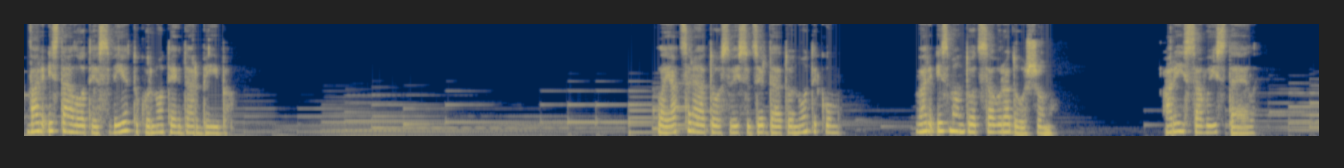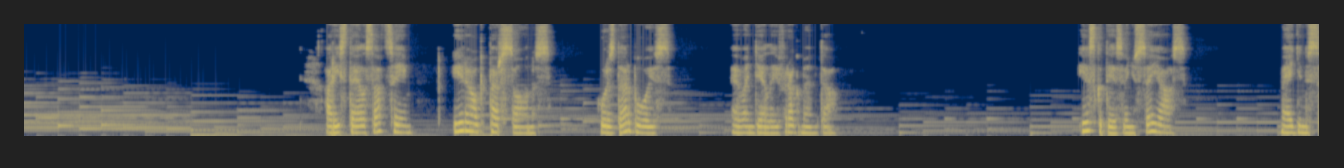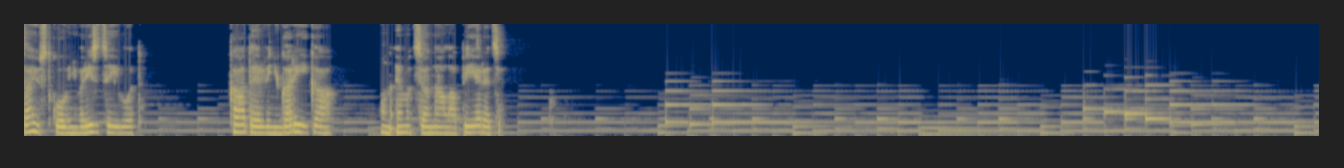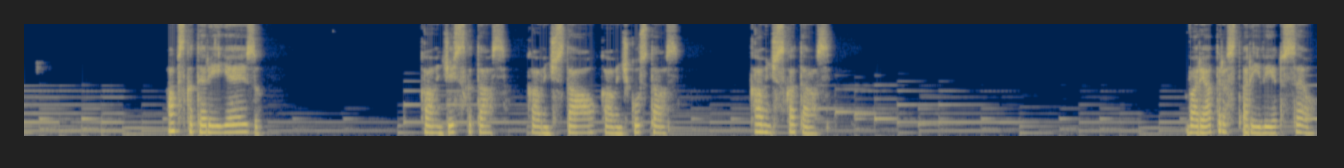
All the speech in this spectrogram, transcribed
Vari iztēloties vietu, kur notiek darbība, lai atcerētos visu dzirdēto notikumu, vari izmantot savu radošumu, arī savu iztēli. Ar iztēles acīm ieraugi personas, kuras darbojas evaņģēlīja fragmentā. Ieskaties viņu sejās, mēģina sajust, ko viņi var izdzīvot, kāda ir viņu garīgā un emocionālā pieredze. Apskati arī Jēzu, kā viņš izskatās, kā viņš stāv, kā viņš kustās, kā viņš skatās. Vari atrast arī vietu sev.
